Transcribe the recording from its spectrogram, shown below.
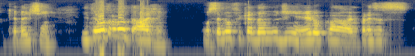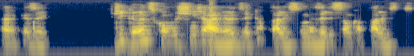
do que da Steam. E tem outra vantagem. Você não fica dando dinheiro para empresas, é, quer dizer, gigantes como o Steam já é. Eu ia dizer capitalistas, mas eles são capitalistas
